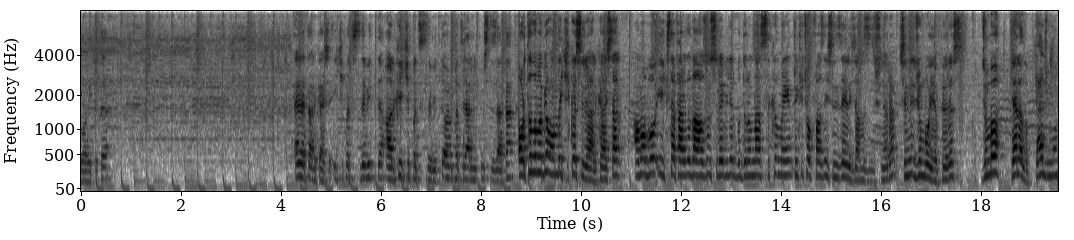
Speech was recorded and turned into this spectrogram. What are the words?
bu hareketi. Evet arkadaşlar iki patisi de bitti. Arka iki patisi de bitti. Ön patiler bitmişti zaten. Ortalama bir 10 dakika sürüyor arkadaşlar. Ama bu ilk seferde daha uzun sürebilir. Bu durumdan sıkılmayın. Çünkü çok fazla işinize yarayacağınızı düşünüyorum. Şimdi Jumbo'yu yapıyoruz. Jumbo gel oğlum. Gel Jumbo.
